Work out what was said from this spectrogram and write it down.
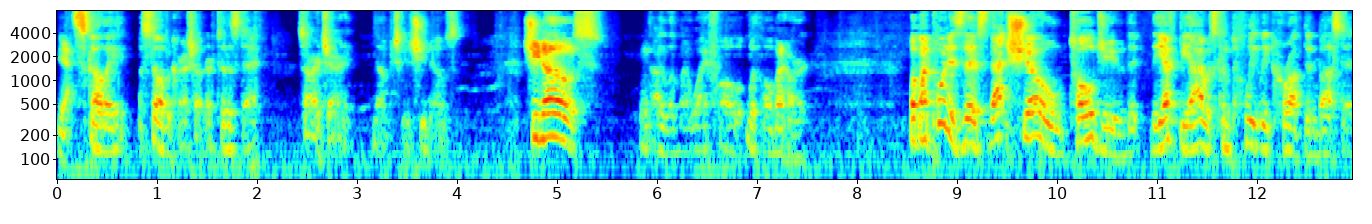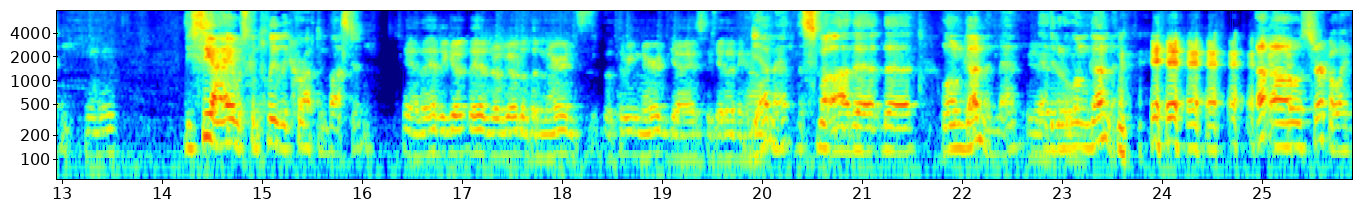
Yeah. Scully, I still have a crush on her to this day. Sorry, Charity. No, I'm just kidding. She knows. She knows. I love my wife all, with all my heart. But my point is this: that show told you that the FBI was completely corrupt and busted. Mm-hmm. The CIA was completely corrupt and busted. Yeah, they had to go. They had to go to the nerds, the three nerd guys, to get any help. Yeah, man. The sm- uh, the the lone gunman, man. Yeah. They had to go to lone gunman. uh oh, circling.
